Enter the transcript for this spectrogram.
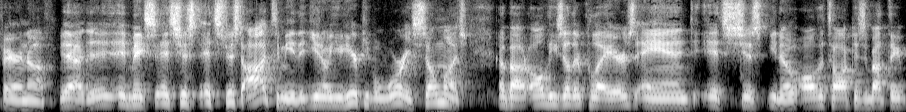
Fair enough. Yeah, it, it, makes it's just it's just odd to me that you know you hear people worry so much about all these other players, and it's just you know all the talk is about the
